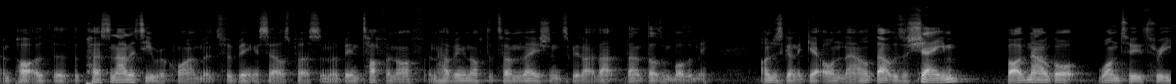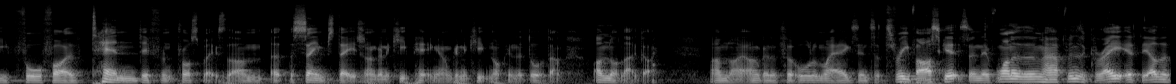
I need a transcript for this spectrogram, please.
and part of the, the personality requirements for being a salesperson are being tough enough and having enough determination to be like, that, that doesn't bother me. I'm just going to get on now. That was a shame, but I've now got one, two, three, four, five, ten different prospects that I'm at the same stage and I'm going to keep hitting. I'm going to keep knocking the door down. I'm not that guy. I'm like, I'm going to put all of my eggs into three baskets, and if one of them happens, great. If the other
